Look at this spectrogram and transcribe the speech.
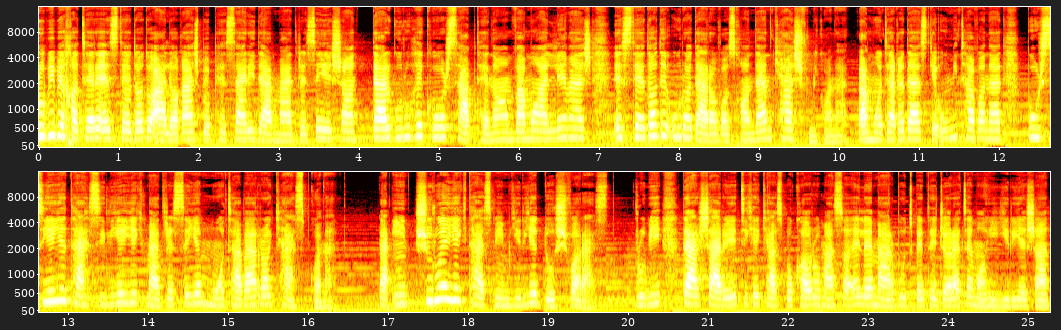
روبی به خاطر استعداد و علاقش به پسری در مدرسهشان در گروه کور ثبت نام و معلمش استعداد او را در آواز خواندن کشف می کند و معتقد است که او می تواند بورسیه تحصیلی یک مدرسه معتبر را کسب کند و این شروع یک تصمیم گیری دشوار است. روبی در شرایطی که کسب و کار و مسائل مربوط به تجارت ماهیگیریشان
